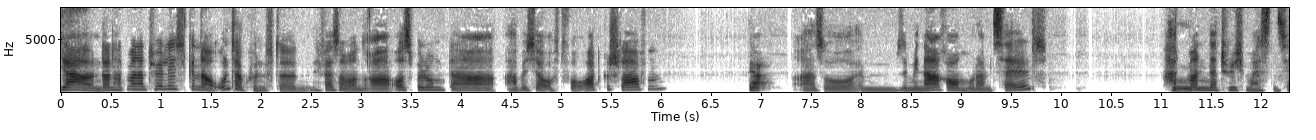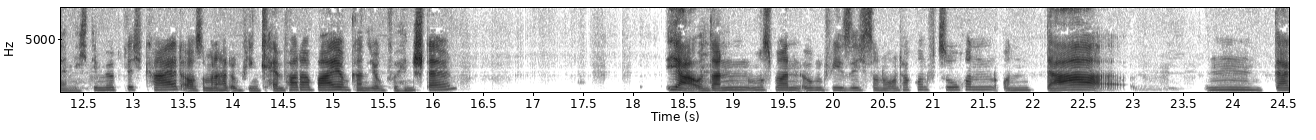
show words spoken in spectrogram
ja, und dann hat man natürlich, genau, Unterkünfte. Ich weiß noch, in unserer Ausbildung, da habe ich ja oft vor Ort geschlafen. Ja. Also im Seminarraum oder im Zelt. Hat mhm. man natürlich meistens ja nicht die Möglichkeit, außer man hat irgendwie einen Camper dabei und kann sich irgendwo hinstellen. Ja, und dann muss man irgendwie sich so eine Unterkunft suchen und da, hm, da,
